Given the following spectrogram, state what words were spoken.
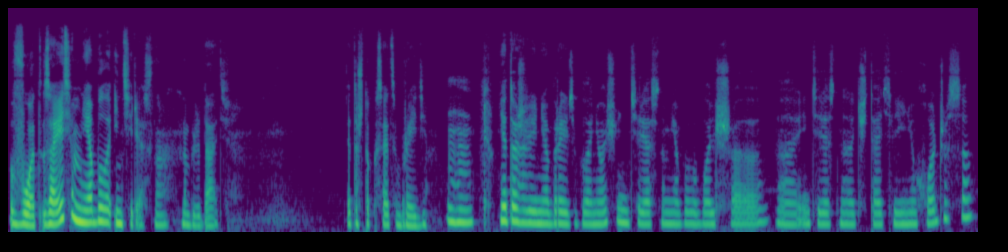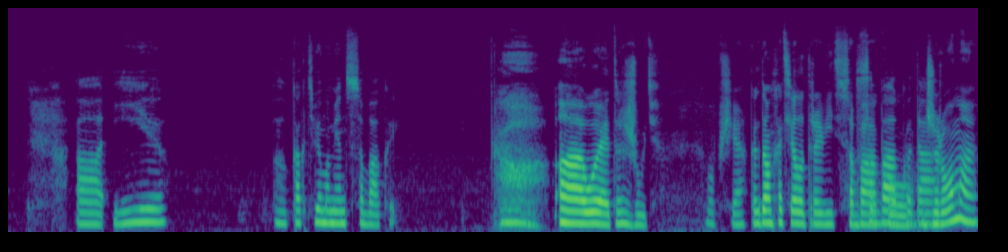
Вот, за этим мне было интересно наблюдать. Это что касается Брейди. Угу. Мне тоже линия Брейди была не очень интересна. Мне было больше э, интересно читать линию Ходжеса. А, и э, как тебе момент с собакой? А, ой, это жуть вообще. Когда он хотел отравить собаку, собаку да. Джерома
